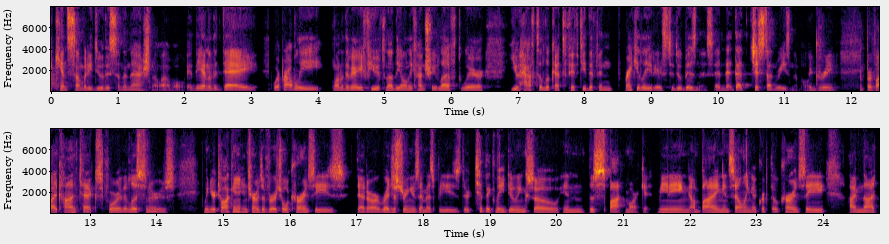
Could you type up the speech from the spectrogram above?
can't somebody do this on the national level? At the end of the day, we're probably one of the very few, if not the only country left where you have to look at 50 different regulators to do business. And that, that's just unreasonable. Agreed. To provide context for the listeners, when you're talking in terms of virtual currencies that are registering as MSBs, they're typically doing so in the spot market, meaning I'm buying and selling a cryptocurrency. I'm not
